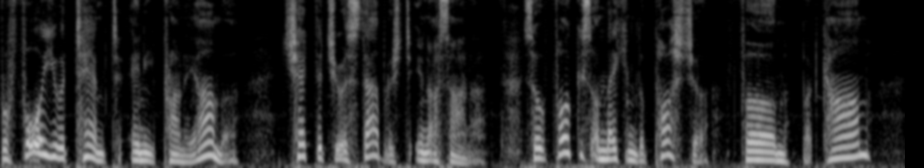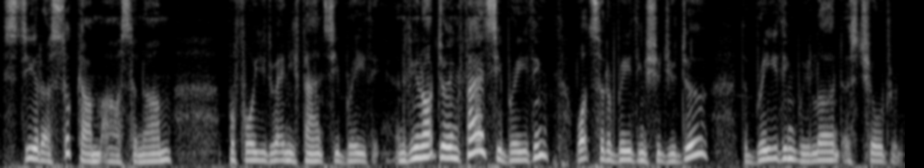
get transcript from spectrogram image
before you attempt any pranayama, check that you're established in asana. So, focus on making the posture firm but calm, sthira sukham asanam, before you do any fancy breathing. And if you're not doing fancy breathing, what sort of breathing should you do? The breathing we learned as children.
